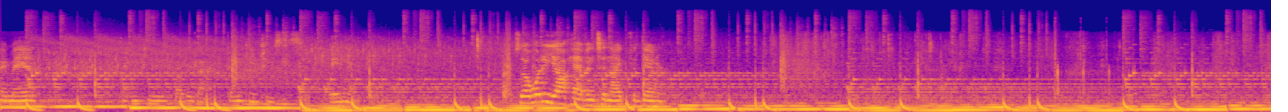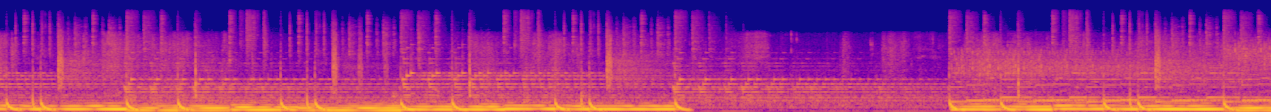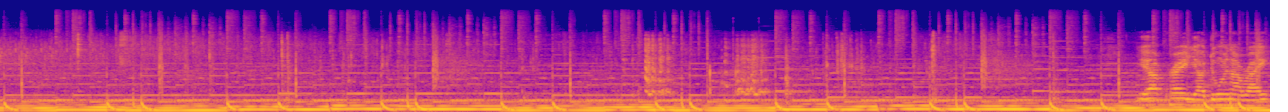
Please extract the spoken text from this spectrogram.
Amen. Thank you, Father God. Thank you, Jesus. Amen. So what are y'all having tonight for dinner? Yeah, I pray y'all doing alright.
